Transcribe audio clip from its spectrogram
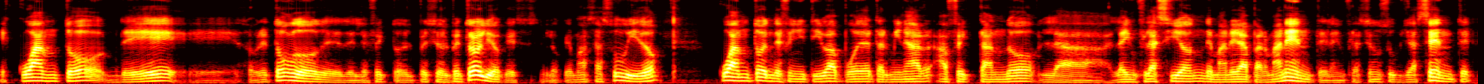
es cuánto de, eh, sobre todo del efecto del precio del petróleo, que es lo que más ha subido, cuánto en definitiva puede terminar afectando la, inflación de manera permanente, la inflación subyacente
